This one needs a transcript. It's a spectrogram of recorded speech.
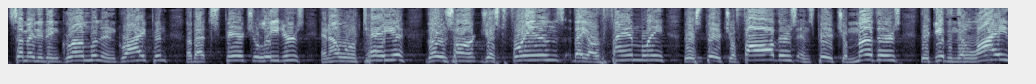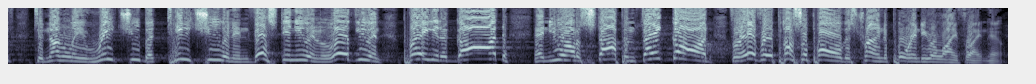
Some of you have been grumbling and griping about spiritual leaders, and I want to tell you, those aren't just friends, they are family, they're spiritual fathers and spiritual mothers. They're giving their life to not only reach you, but teach you and invest in you and love you and pray you to God, and you ought to stop and thank God for every apostle Paul that's trying to pour into your life right now.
